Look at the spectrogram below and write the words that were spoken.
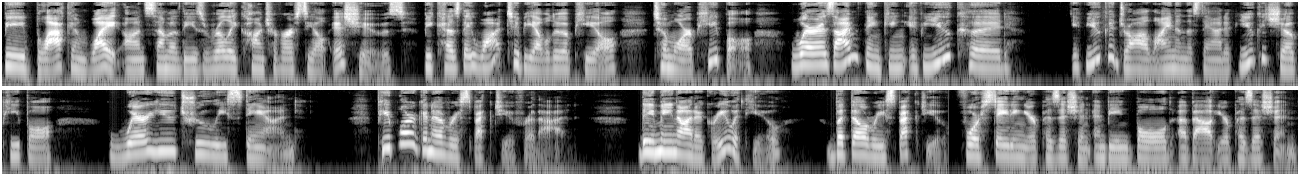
be black and white on some of these really controversial issues because they want to be able to appeal to more people. Whereas I'm thinking if you could if you could draw a line in the sand, if you could show people where you truly stand people are going to respect you for that. They may not agree with you, but they'll respect you for stating your position and being bold about your position.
